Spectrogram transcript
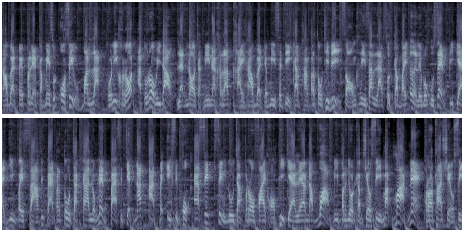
ฮาวเวตไปเปรียบกับเมซุตโอซิลบัลลักโทนี่ครอสอาตูโรวีดาและนอกจากนี้นะครับไคฮาวเวตยังมีสถิติการพังประตูที่ดี2ซีซั่นหลังสุดกับไบเออร์เลเวอร์คูเซนพี่แกยิงไป 38 ประตูจากการลงเล่น 87 นัดอัดไปอีก 16 แอสซิสต์ซึ่งดูจากโปรไฟล์ของพี่แกแล้วนับว่ามีประโยชน์กับเชลซีมากๆแน่เพราะถ้าเชลซี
